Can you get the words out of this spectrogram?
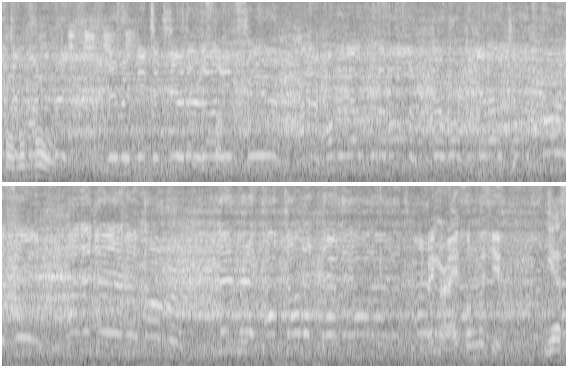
swimming pool. Limerick. Limerick need to clear their lines here. And they're coming out with the ball. They're working it out towards Morrissey. And the game is over. Limerick have done it. They're the All Ireland. You bring your iPhone with you? Yes.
